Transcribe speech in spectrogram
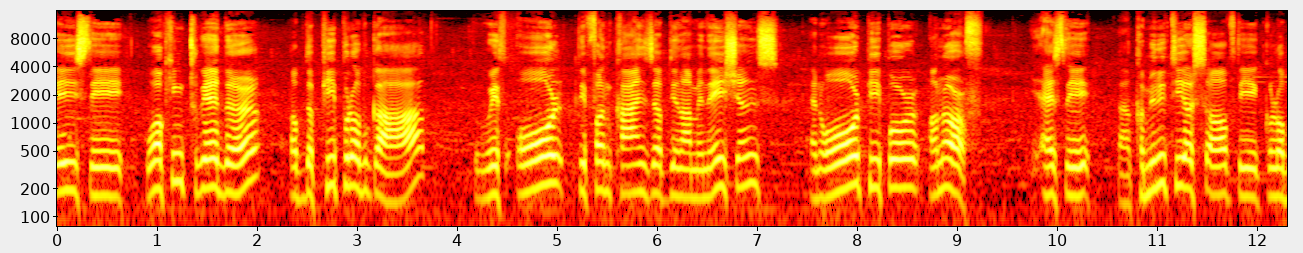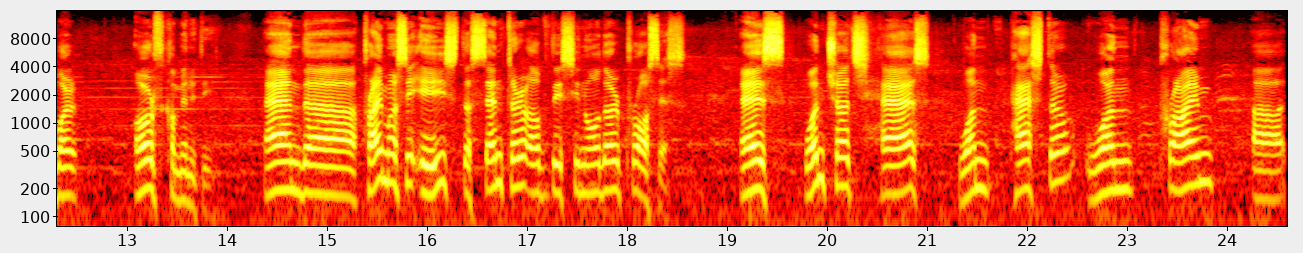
is the working together of the people of God with all different kinds of denominations and all people on earth as the uh, communities of the global earth community. And uh, primacy is the center of the synodal process. As one church has one pastor, one prime uh,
